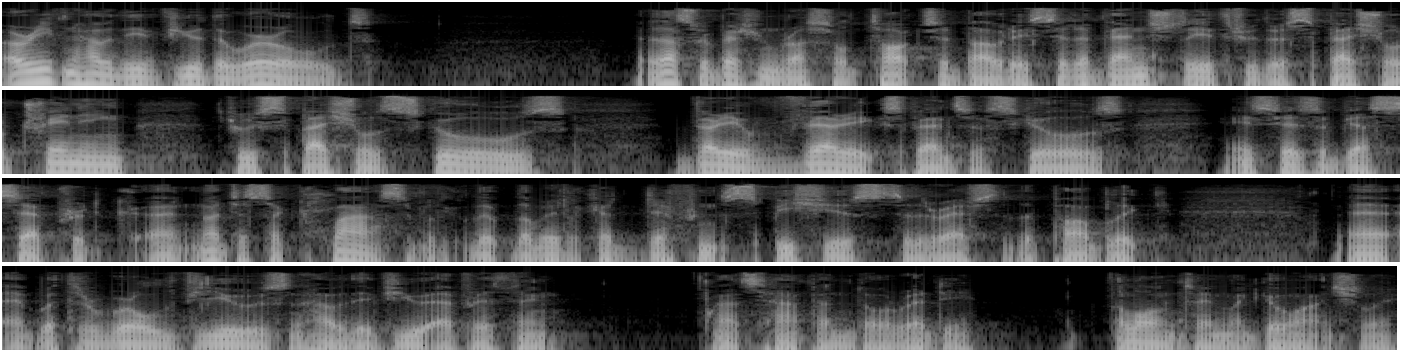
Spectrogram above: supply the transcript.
or even how they view the world. That's what Bertrand Russell talks about. He said eventually through their special training, through special schools, very, very expensive schools, he says there'll be a separate, uh, not just a class, but there'll be like a different species to the rest of the public uh, with their world views and how they view everything. That's happened already. A long time ago, actually.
